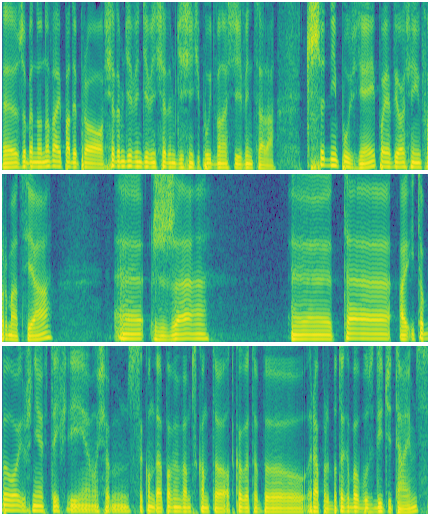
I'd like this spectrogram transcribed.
e, że będą nowe iPady Pro 7.9, 9.7, 10.5 i 12.9 cala. Trzy dni później pojawiła się informacja, że te, a i to było już nie w tej chwili, musiałbym, sekunda, powiem wam skąd to, od kogo to był raport, bo to chyba był z DigiTimes.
